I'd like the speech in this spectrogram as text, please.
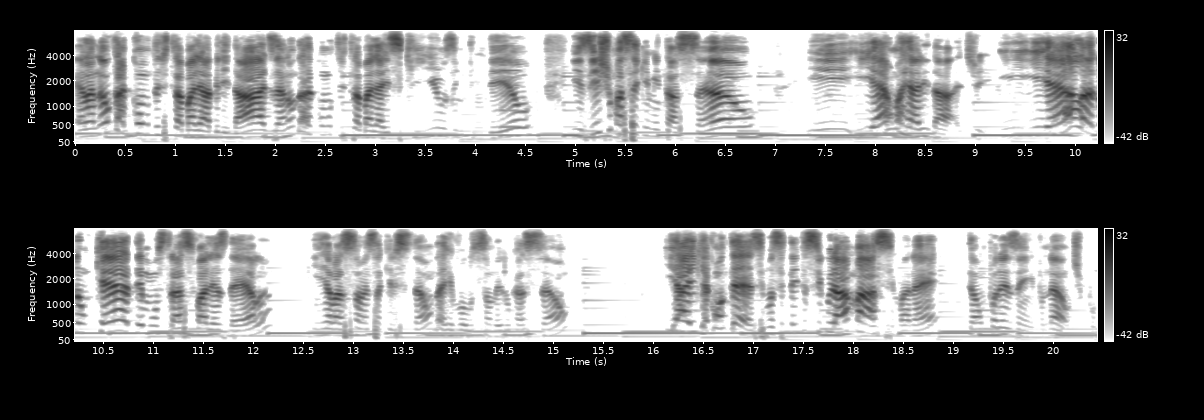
ela não dá conta de trabalhar habilidades, ela não dá conta de trabalhar skills, entendeu? Existe uma segmentação e, e é uma realidade. E, e ela não quer demonstrar as falhas dela, em relação a essa questão da revolução da educação. E aí o que acontece? Você tenta segurar a máxima, né? Então, por exemplo, não, tipo,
